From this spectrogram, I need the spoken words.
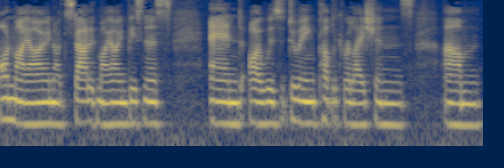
on my own. I'd started my own business, and I was doing public relations. Um,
